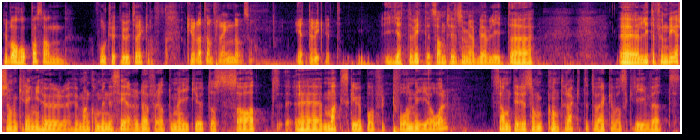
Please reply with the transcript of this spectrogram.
det är bara att hoppas han fortsätter utvecklas. Kul att han förlängde också. Jätteviktigt. Jätteviktigt, samtidigt som jag blev lite eh, lite fundersam kring hur, hur man kommunicerar därför att man gick ut och sa att eh, Max skriver på för två nya år samtidigt som kontraktet verkar vara skrivet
